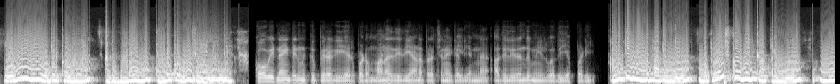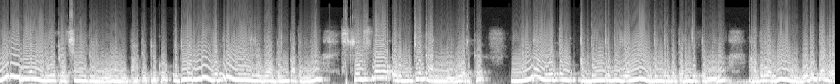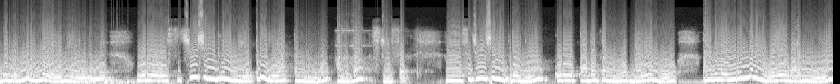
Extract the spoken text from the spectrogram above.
எளிமையை எதிர்கொள்ளலாம். அது வராம தடுக்கவும் செய்யலாங்க. கோவிட் நைன்டீனுக்கு பிறகு ஏற்படும் மன ரீதியான பிரச்சனைகள் என்ன? அதிலிருந்து மீள்வது எப்படி? அடுத்தது வந்து பாத்தீங்கன்னா இந்த போஸ்ட் கோவிட்க்கு அப்புறமா மன ரீதியா நிறைய பிரச்சனைகள் வந்து நம்ம பார்த்துட்டு இருக்கோம். இதுல இருந்து எப்படி மீள்றது அப்படின்னு பாத்தீங்கன்னா ஸ்ட்ரெஸ் தான் ஒரு முக்கிய காரணமாவே இருக்கு. மன அழுத்தம் அப்படின்றது என்ன அப்படின்றத தெரிஞ்சுட்டோம்னா அதுல இருந்து நம்ம விடுபடுறது ரொம்ப ரொம்ப எளிமையானதுங்க. ஒரு சுச்சுவேஷனுக்கு நம்ம எப்படி ரியாக்ட் பண்றோமோ அதுதான் ஸ்ட்ரெஸ் சுச்சுவேஷன் அப்படின்னா ஒரு பதட்டமோ பயமோ அதுல இருந்து நம்ம வெளியே வரணும்னா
